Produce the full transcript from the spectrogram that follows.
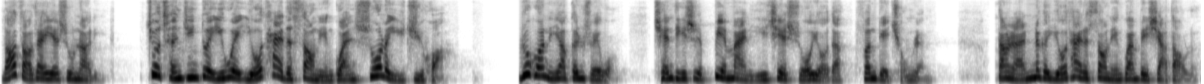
老早在耶稣那里，就曾经对一位犹太的少年官说了一句话：“如果你要跟随我，前提是变卖你一切所有的，分给穷人。”当然，那个犹太的少年官被吓到了。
